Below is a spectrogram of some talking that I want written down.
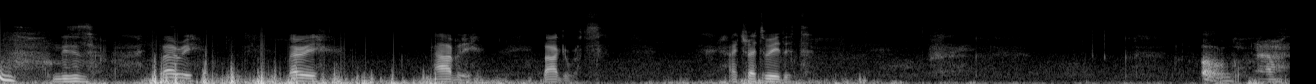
Oof, this is very, very ugly buggerot. I try to eat it. Oh, Ah.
